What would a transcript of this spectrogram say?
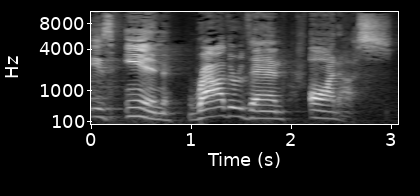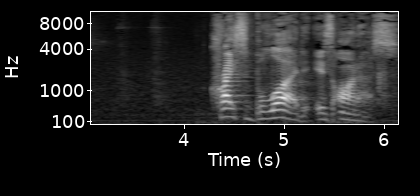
is in rather than on us. Christ's blood is on us.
